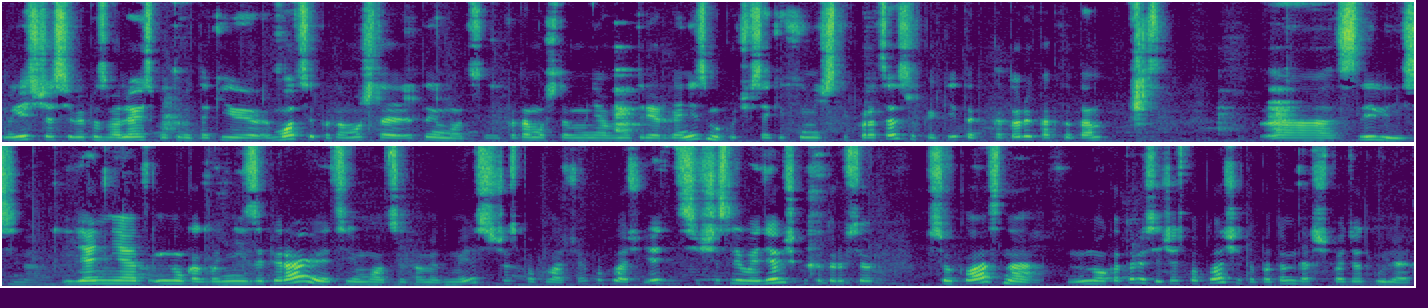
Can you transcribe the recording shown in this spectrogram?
Но я сейчас себе позволяю испытывать такие эмоции, потому что это эмоции. Потому что у меня внутри организма куча всяких химических процессов, какие-то, которые как-то там э, слились. Да. Я не, ну, как бы не запираю эти эмоции, там, я думаю, я сейчас поплачу, я поплачу. Я счастливая девочка, которая все все классно, но которая сейчас поплачет, а потом дальше пойдет гулять.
